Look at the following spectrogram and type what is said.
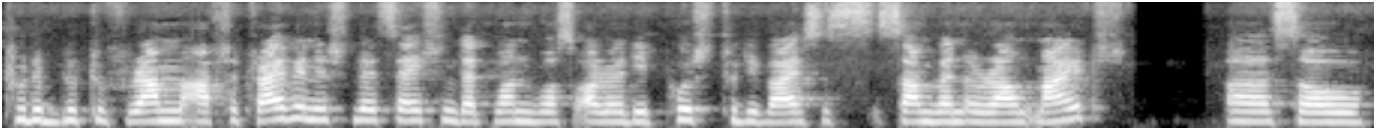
to the Bluetooth RAM after driver initialization. That one was already pushed to devices somewhere around March. Uh, so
